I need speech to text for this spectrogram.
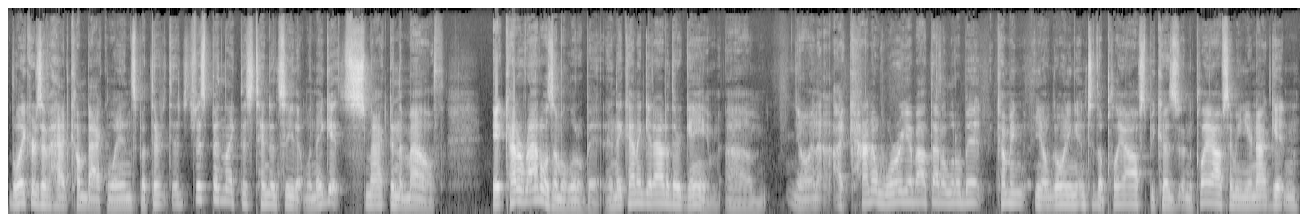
The Lakers have had comeback wins, but there, there's just been like this tendency that when they get smacked in the mouth, it kind of rattles them a little bit, and they kind of get out of their game. Um, you know, and I, kind of worry about that a little bit coming, you know, going into the playoffs because in the playoffs, I mean, you're not getting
